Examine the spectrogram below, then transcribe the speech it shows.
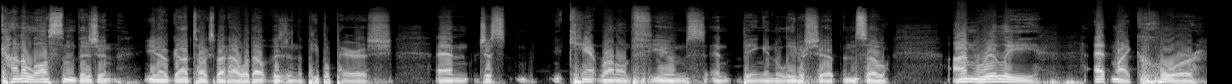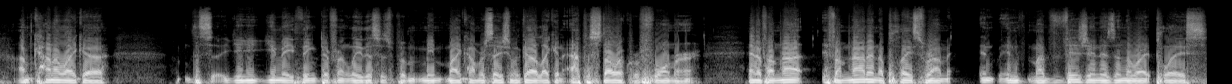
kind of lost some vision. You know, God talks about how without vision the people perish and just can't run on fumes and being in leadership. And so I'm really at my core, I'm kind of like a this you, you may think differently. This is my conversation with God, like an apostolic reformer. And if I'm not if I'm not in a place where I'm in, in my vision is in the right place,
